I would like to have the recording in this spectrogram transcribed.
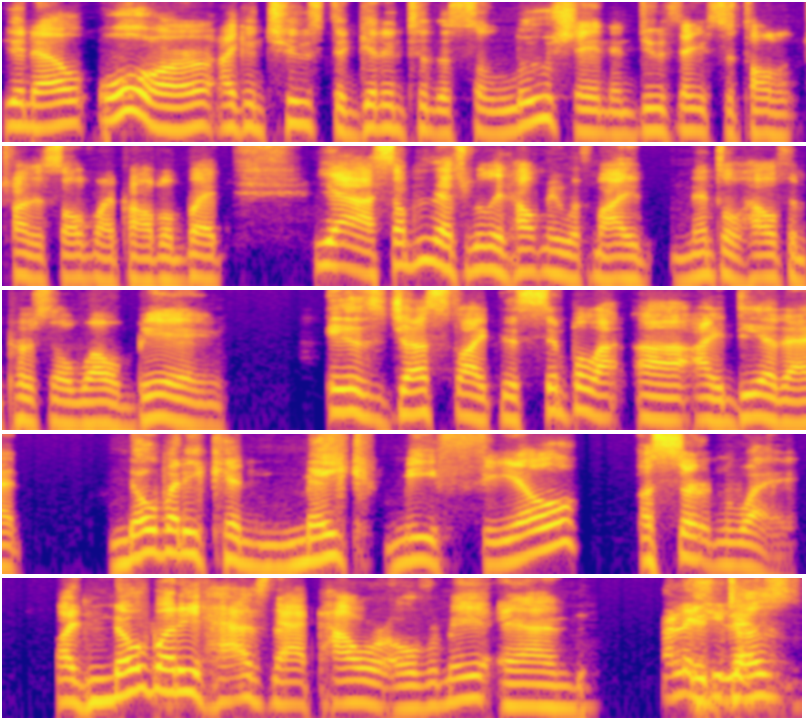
you know, or I can choose to get into the solution and do things to t- try to solve my problem. But yeah, something that's really helped me with my mental health and personal well being is just like this simple uh, idea that nobody can make me feel a certain way. Like nobody has that power over me. And Unless it does,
